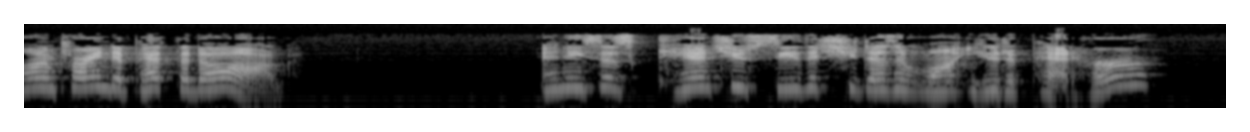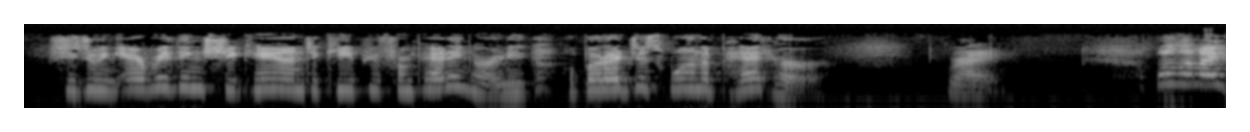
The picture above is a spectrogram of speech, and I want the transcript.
Oh, I'm trying to pet the dog. And he says, Can't you see that she doesn't want you to pet her? She's doing everything she can to keep you from petting her. And he, oh, but I just want to pet her. Right. Well, and I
